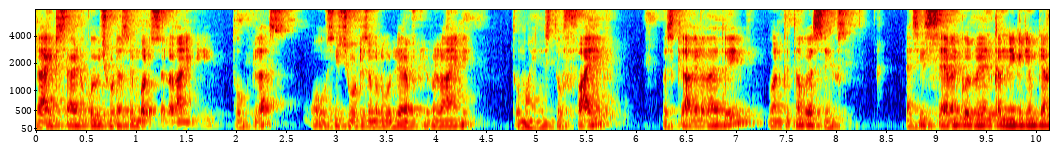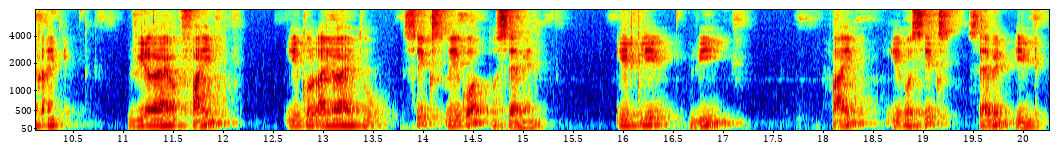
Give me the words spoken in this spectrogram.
राइट साइड कोई भी छोटा सिंबल उससे लगाएँगे तो प्लस और उसी छोटे सिंबल को लेफ़्ट में लगाएँगे तो माइनस तो फाइव उसके आगे लगाया तो ये वन कितना हो गया? सिक्स ऐसे सेवन को रिप्रेजेंट करने के लिए हम क्या करेंगे? वी लगाया फाइव लगाया तो सिक्स एक और तो सेवन एट के लिए वी फाइव एक और सिक्स सेवन एट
